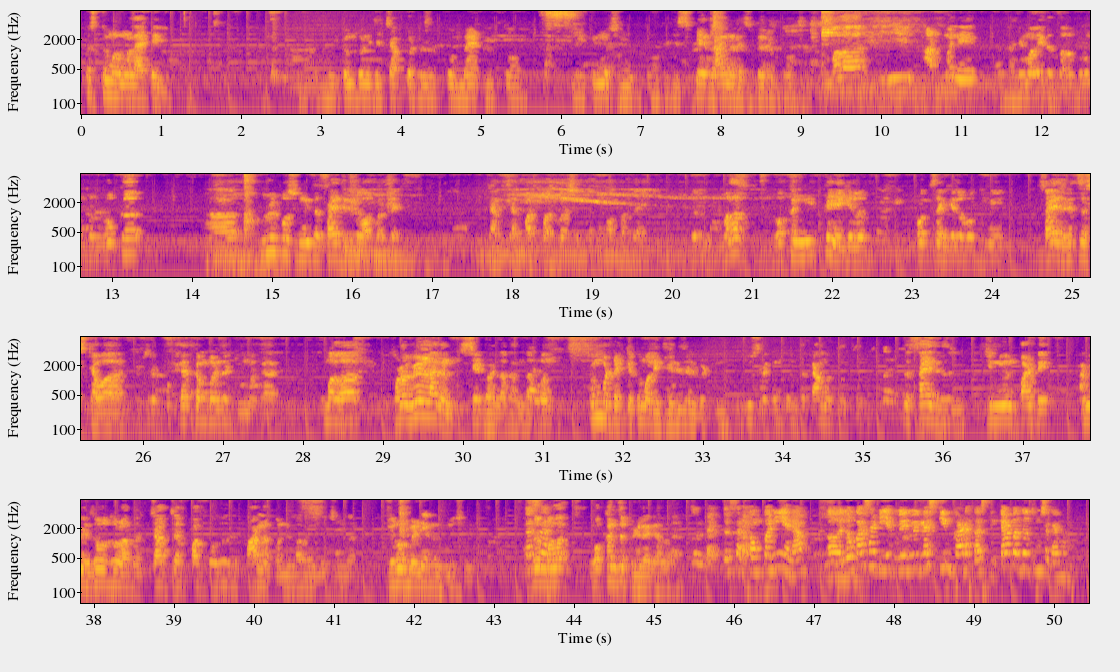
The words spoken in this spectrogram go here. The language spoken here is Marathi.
कस्टमर मला अटॅच मी कंपनीचे चापकट विकतो मॅट विकतो लिटिंग मशीन विकतो त्याचे स्पेअर लागणारे स्पेअर विकतो मला ही आठ महिने झाले मला इथं चालू करून पण लोक पूर्वीपासून इथं साहित्य वापरताय चार चार पाच पाच वर्ष वापरताय तर मला लोकांनी इतकं हे केलं प्रोत्साहन केलं बघ तुम्ही साहित्रीच ठेवा दुसऱ्या कुठल्याच कंपनीचं ठेवू नका. तुम्हाला थोडा वेळ लागेल सेट व्हायला धंदा पण शंभर टक्के तुम्हाला इथे रिझल्ट भेटतील. दुसऱ्या कंपनीचं कामच नसतं तर साहित्य जिन्युअन पार्टे आम्ही जवळजवळ आता चार चार पाच पाच पानं पण लावलं मशीनला झिरो मेंटेनन्स मशीन तर तसं मला लोकांचं फीडबॅक आला. बरोबर. तर सर कंपनी आहे ना लोकांसाठी एक वेगवेगळ्या स्कीम काढत असतील त्याबद्दल तुमचं काय म्हणणं?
